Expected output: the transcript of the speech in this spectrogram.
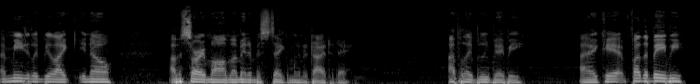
Immediately be like, you know, I'm sorry, mom. I made a mistake. I'm going to die today. I play blue baby. I can't find the baby.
